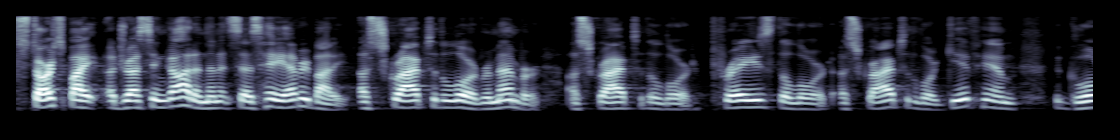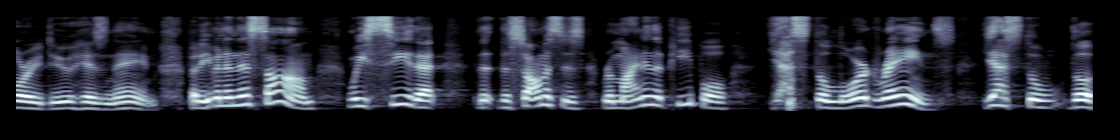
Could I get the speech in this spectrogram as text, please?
it starts by addressing God, and then it says, Hey, everybody, ascribe to the Lord. Remember, ascribe to the Lord. Praise the Lord. Ascribe to the Lord. Give him the glory due his name. But even in this psalm, we see that the, the psalmist is reminding the people yes, the Lord reigns. Yes, the, the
